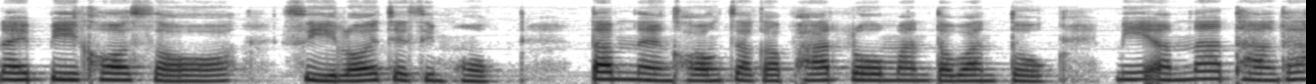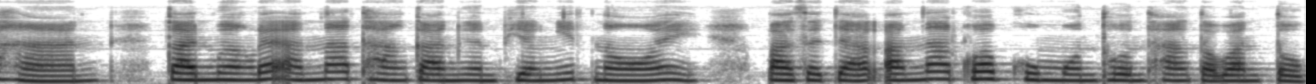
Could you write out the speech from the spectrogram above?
ในปี ค.ศ.476 ตำแหน่งของจักรพรรดิโรมันตะวันตก มีอำนาจทางทหาร การเมืองและอำนาจทางการเงินเพียงนิดน้อย ปราศจากอำนาจควบคุมมณฑลทางตะวันตก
